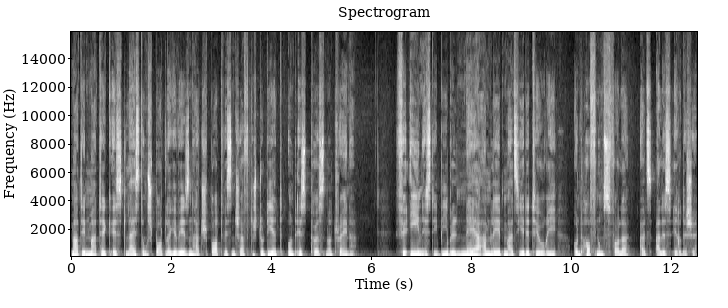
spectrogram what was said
Martin Mattig ist Leistungssportler gewesen, hat Sportwissenschaften studiert und ist Personal Trainer. Für ihn ist die Bibel näher am Leben als jede Theorie und hoffnungsvoller als alles Irdische.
